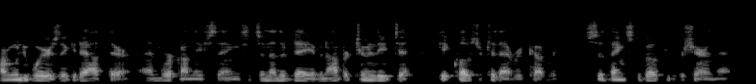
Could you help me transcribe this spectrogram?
our wounded warriors that get out there and work on these things, it's another day of an opportunity to get closer to that recovery. So thanks to both of you for sharing that.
